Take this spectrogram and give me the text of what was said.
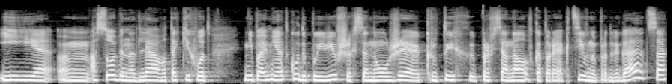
и эм, особенно для вот таких вот не пойми откуда появившихся, но уже крутых профессионалов, которые активно продвигаются,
